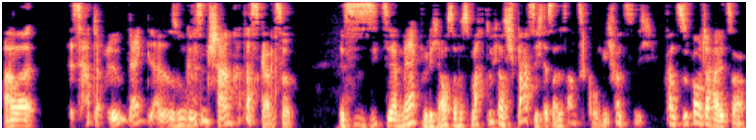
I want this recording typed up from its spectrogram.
aber es hat irgendein, also so einen gewissen Charme hat das Ganze. Es sieht sehr merkwürdig aus, aber es macht durchaus Spaß, sich das alles anzugucken. Ich fand's, ich fand's super unterhaltsam.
